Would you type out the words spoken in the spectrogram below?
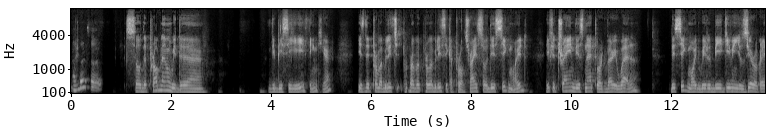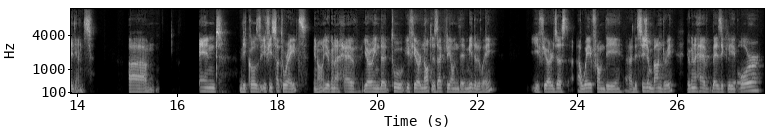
numbers or so the problem with the the BCE thing here is the probability prob- probabilistic approach, right? So this sigmoid, if you train this network very well, this sigmoid will be giving you zero gradients. Um, and because if it saturates, you know, you're gonna have you're in the two. If you're not exactly on the middle way, if you are just away from the uh, decision boundary, you're going to have basically or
